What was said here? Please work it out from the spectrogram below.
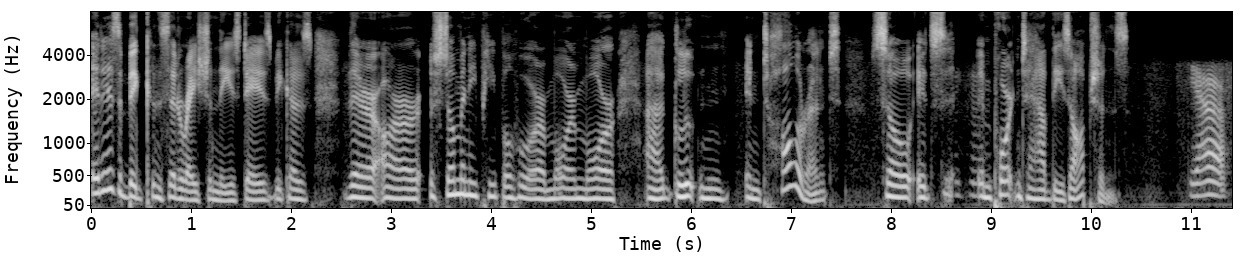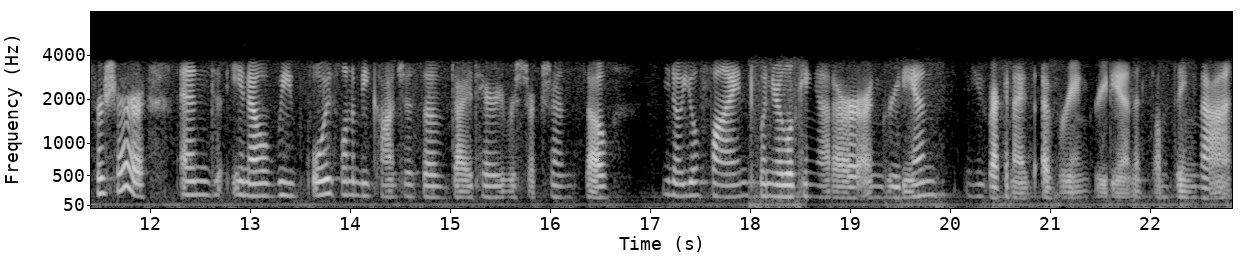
it is a big consideration these days because there are so many people who are more and more uh, gluten intolerant. So it's mm-hmm. important to have these options. Yeah, for sure. And, you know, we always want to be conscious of dietary restrictions. So, you know, you'll find when you're looking at our ingredients, you recognize every ingredient. It's something that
